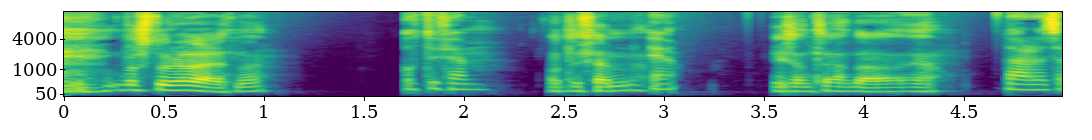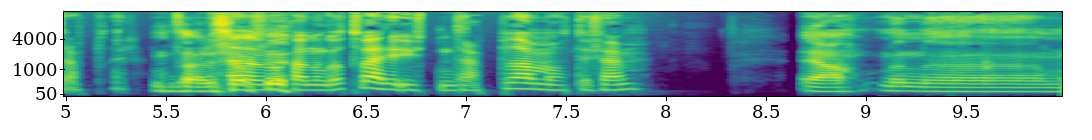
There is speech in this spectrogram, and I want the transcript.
Hvor stor er leiligheten? da? 85. 85? Ja. Ikke sant? Ja, da, ja. Da er det trapp der. Da er det trapp. Man kan godt være uten trappe, da, med 85. Ja, men øh,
